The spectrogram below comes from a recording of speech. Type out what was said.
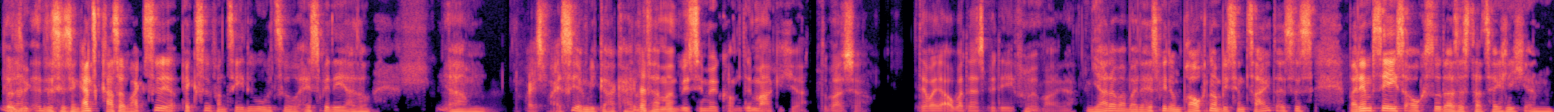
Das ist ein ganz krasser Wechsel, Wechsel von CDU zu SPD. Also, ähm, weiß, weiß irgendwie gar keiner. Dafür haben wir ein bisschen bekommen. Den mag ich ja. Du weißt ja. Der war ja auch bei der SPD früher Hm. mal, ja. Ja, der war bei der SPD und braucht noch ein bisschen Zeit. Es ist, bei dem sehe ich es auch so, dass es tatsächlich ein,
